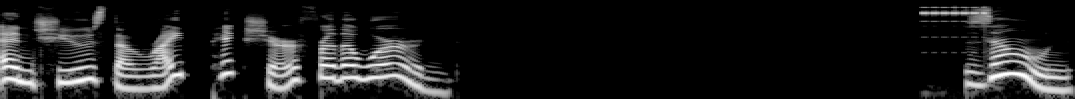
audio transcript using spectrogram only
and choose the right picture for the word. Zone.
